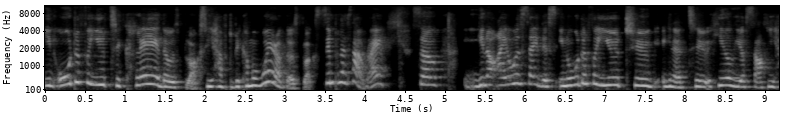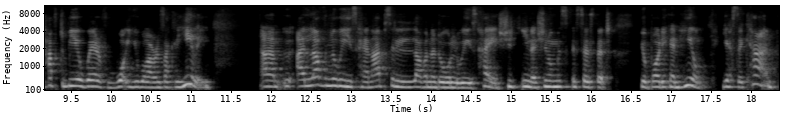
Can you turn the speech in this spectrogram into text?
in order for you to clear those blocks, you have to become aware of those blocks. Simple as that, right? So, you know, I always say this in order for you to, you know, to heal yourself, you have to be aware of what you are exactly healing. Um, I love Louise Hay, and I absolutely love and adore Louise Hay. She, you know, she almost says that your body can heal. Yes, it can.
